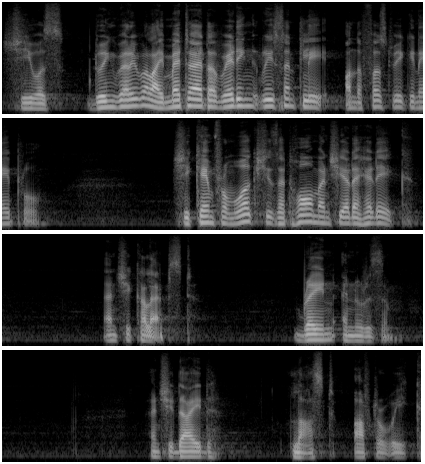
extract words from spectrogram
she was doing very well. I met her at a wedding recently on the first week in April. She came from work, she's at home, and she had a headache. And she collapsed. Brain aneurysm. And she died last after a week.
